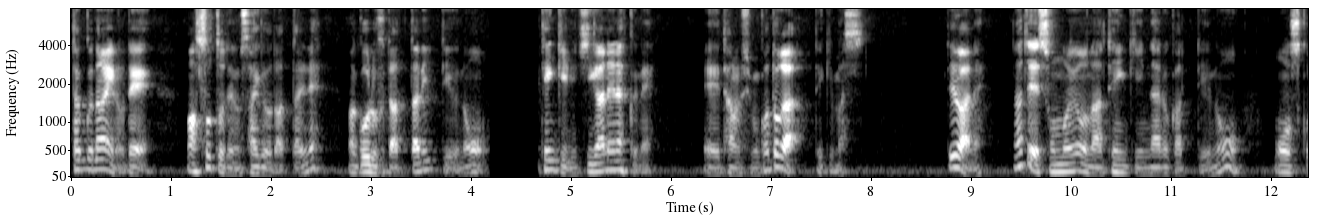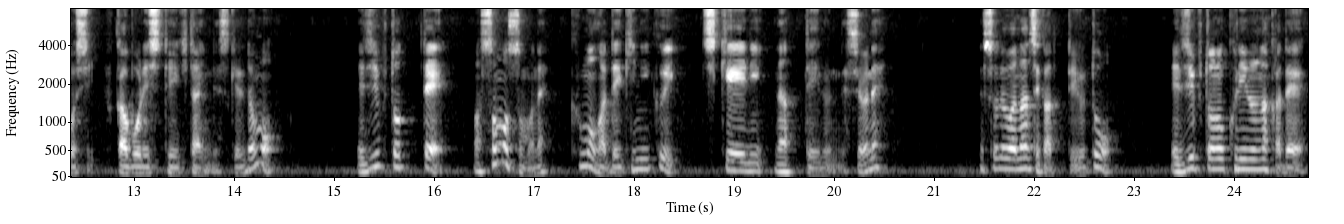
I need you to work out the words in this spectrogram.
全くないので、まあ、外での作業だったりね、まあ、ゴルフだったりっていうのを天気に気兼ねなくね、えー、楽しむことができます。ではねなぜそのような天気になるかっていうのをもう少し深掘りしていきたいんですけれどもエジプトって、まあ、そもそもね雲ができにくい地形になっているんですよね。それはなぜかっていうとエジプトの国の中で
